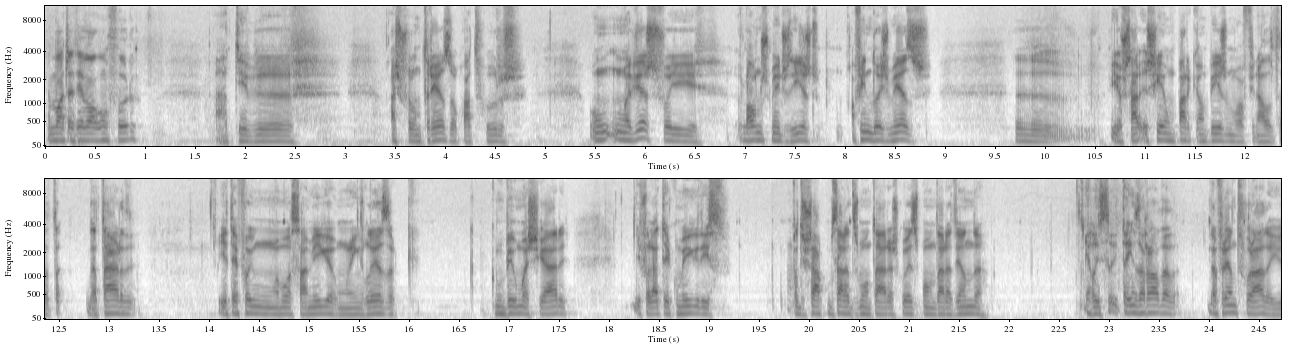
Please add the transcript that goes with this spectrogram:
A moto teve algum furo? Ah, tive. Acho que foram três ou quatro furos. Um, uma vez foi logo nos primeiros dias, ao fim de dois meses, eu, estava, eu cheguei a um parque campismo ao final da, tarde e até foi uma moça amiga, uma inglesa, que, que me viu-me a chegar e foi lá ter comigo e disse: quando estava a começar a desmontar as coisas para montar a tenda, ela disse: Tens a roda da frente furada. E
